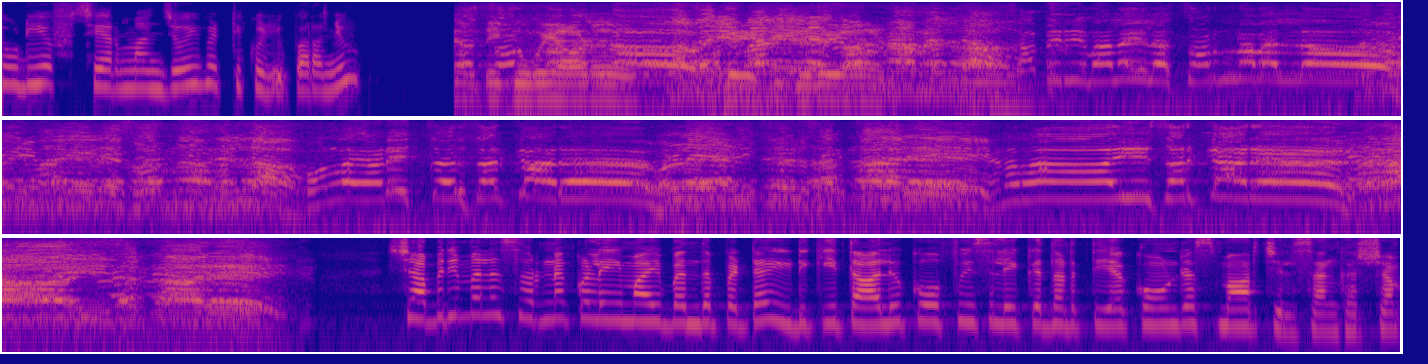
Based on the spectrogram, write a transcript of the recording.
U D F chairman Joy Vettikuzhi പറഞ്ഞു. ഉപേക്ഷിക്കുകയാണ് ശബരിമലയിലെ സ്വർണമല്ലോ കൊള്ളയടിച്ചൊരു സർക്കാര്. പിണറായി സർക്കാര്. ശബരിമല സ്വർണക്കൊള്ളയുമായി ബന്ധപ്പെട്ട് ഇടുക്കി താലൂക്ക് ഓഫീസിലേക്ക് നടത്തിയ കോൺഗ്രസ് മാർച്ചിൽ സംഘർഷം.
